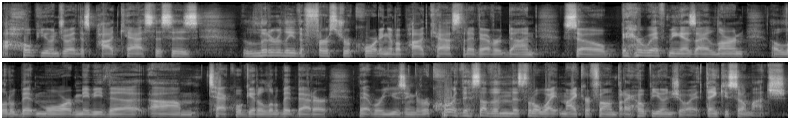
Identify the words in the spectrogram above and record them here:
I hope you enjoyed this podcast. This is literally the first recording of a podcast that I've ever done. So bear with me as I learn a little bit more. Maybe the um, tech will get a little bit better that we're using to record this, other than this little white microphone. But I hope you enjoy it. Thank you so much.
